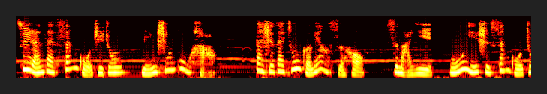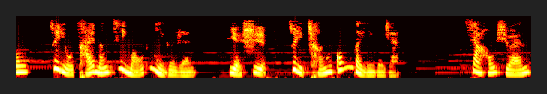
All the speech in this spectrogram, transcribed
虽然在三国之中名声不好，但是在诸葛亮死后，司马懿无疑是三国中最有才能计谋的一个人，也是最成功的一个人。夏侯玄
